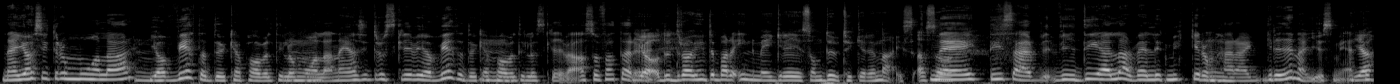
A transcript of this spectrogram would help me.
När jag sitter och målar, jag vet att du är kapabel till att måla. När jag sitter och skriver, jag vet att du är kapabel till att skriva. Alltså fattar du? Ja, du drar ju inte bara in mig i grejer som du tycker är nice. Alltså, Nej, det är så här, vi, vi delar väldigt mycket de här grejerna just med. Ja,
